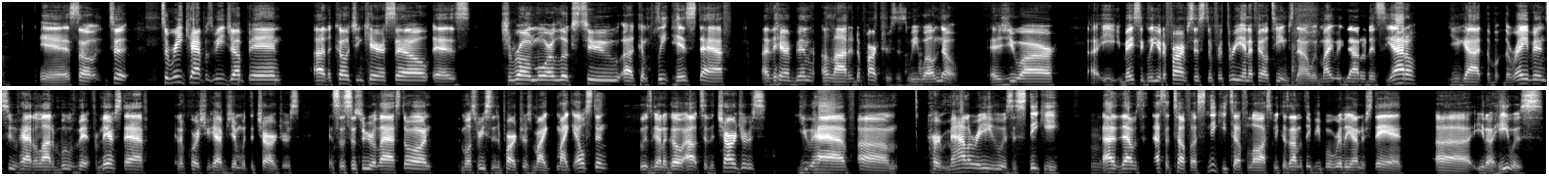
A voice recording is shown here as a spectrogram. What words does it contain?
Yeah. So to to recap as we jump in, uh, the coaching carousel as Sherrone Moore looks to uh, complete his staff. Uh, there have been a lot of departures, as we well know. As you are uh, basically you're the farm system for three NFL teams now. With Mike Macdonald in Seattle, you got the the Ravens who've had a lot of movement from their staff, and of course you have Jim with the Chargers. And so since we were last on, the most recent departure is Mike Mike Elston, who is going to go out to the Chargers. You have um, Kurt Mallory, who is a sneaky. Mm. Uh, that was that's a tough, a sneaky tough loss because I don't think people really understand. Uh, you know, he was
